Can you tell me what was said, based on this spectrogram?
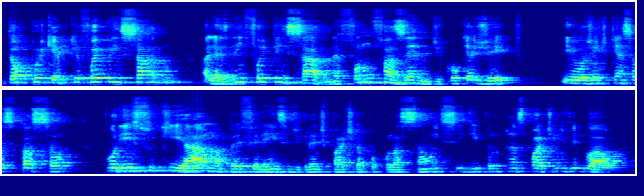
Então, por quê? Porque foi pensado Aliás, nem foi pensado, né? Foram fazendo de qualquer jeito e hoje a gente tem essa situação. Por isso que há uma preferência de grande parte da população em seguir pelo transporte individual.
